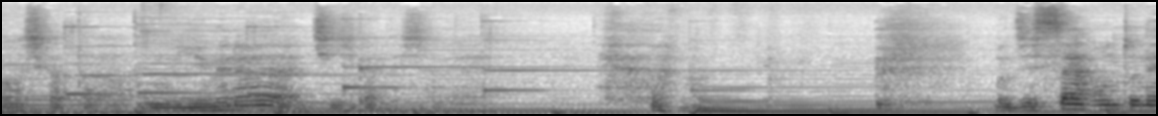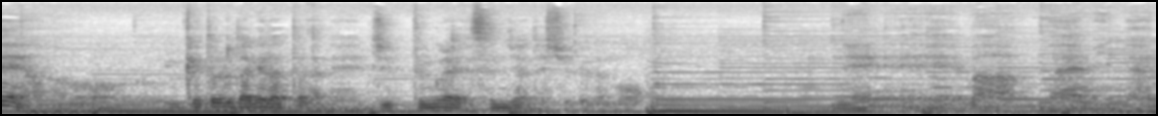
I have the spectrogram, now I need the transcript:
楽しかったな。もう夢のような1時間でしたね。もう実際本当ねあの受け取るだけだったらね10分ぐらいで済んじゃうんでしょうけども。ねえー、まあ悩みになる、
